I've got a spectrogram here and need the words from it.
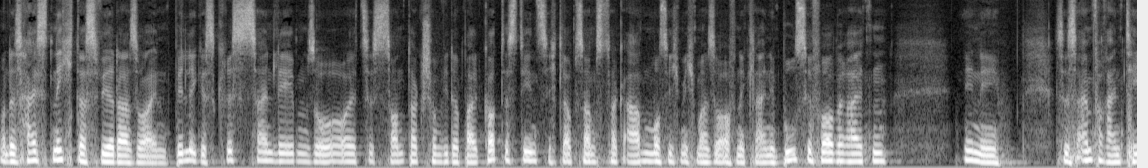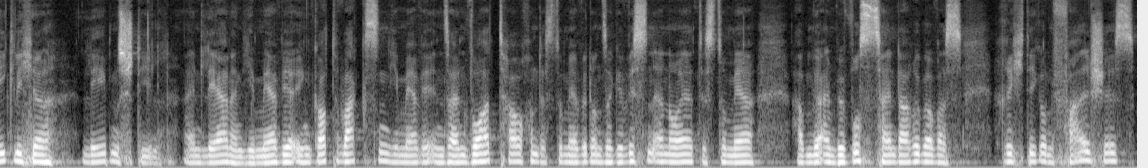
Und das heißt nicht, dass wir da so ein billiges Christsein leben, so oh, jetzt ist Sonntag schon wieder bald Gottesdienst. Ich glaube, Samstagabend muss ich mich mal so auf eine kleine Buße vorbereiten. Nee, nee. Es ist einfach ein täglicher Lebensstil, ein Lernen. Je mehr wir in Gott wachsen, je mehr wir in sein Wort tauchen, desto mehr wird unser Gewissen erneuert, desto mehr haben wir ein Bewusstsein darüber, was richtig und falsch ist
